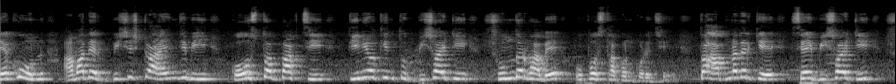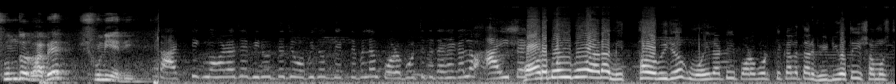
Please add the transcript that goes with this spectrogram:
দেখুন আমাদের বিশিষ্ট আইনজীবী কৌস্তব বাগচি তিনিও কিন্তু বিষয়টি সুন্দরভাবে উপস্থাপন করেছে। তো আপনাদেরকে সেই বিষয়টি সুন্দরভাবে শুনিয়ে দিই। কার্তিক মহারাজের বিরুদ্ধে যে অভিযোগ দেখতে পেলাম পরবর্তীতে দেখা গেল আই সর্বৈব একটা মিথ্যা অভিযোগ। মহিলাটি পরবর্তীকালে তার ভিডিওতেই সমস্ত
